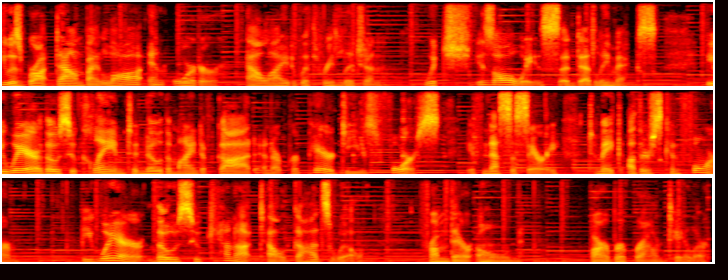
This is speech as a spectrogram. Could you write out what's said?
He was brought down by law and order, allied with religion, which is always a deadly mix. Beware those who claim to know the mind of God and are prepared to use force, if necessary, to make others conform. Beware those who cannot tell God's will from their own. Barbara Brown Taylor.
